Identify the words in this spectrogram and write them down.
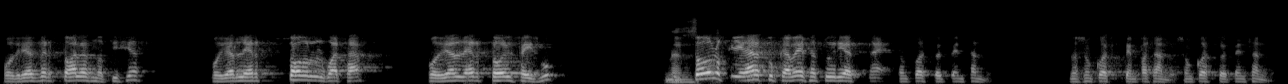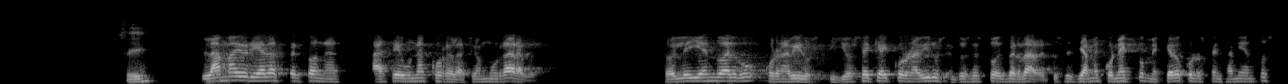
podrías ver todas las noticias, podrías leer todo el WhatsApp, podrías leer todo el Facebook. Y todo lo que llegara a tu cabeza, tú dirías, eh, son cosas que estoy pensando. No son cosas que estén pasando, son cosas que estoy pensando. Sí la mayoría de las personas hace una correlación muy rara, güey. Estoy leyendo algo, coronavirus, y yo sé que hay coronavirus, entonces esto es verdad. Entonces ya me conecto, me quedo con los pensamientos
